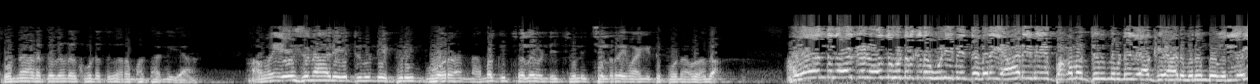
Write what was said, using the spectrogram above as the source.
சொன்ன இடத்தோட கூட்டத்துக்கு வர மாட்டாங்க ஐயா அவன் ஏசுனார் ஏற்றுக்கொண்டு எப்படியும் போறான் நமக்கு சொல்ல வேண்டிய சொல்லி சில்லறை வாங்கிட்டு போன அவ்வளவுதான் அதான் அந்த நாட்கள் நடந்து கொண்டிருக்கிற ஊழியமே தவிர யாருமே பாவத்திலிருந்து விடுதலையாக்க யாரும் விரும்பவில்லை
